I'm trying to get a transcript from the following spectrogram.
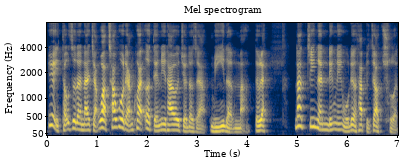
因为投资人来讲，哇，超过两块二点一，他会觉得怎样迷人嘛，对不对？那今年零零五六它比较纯，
